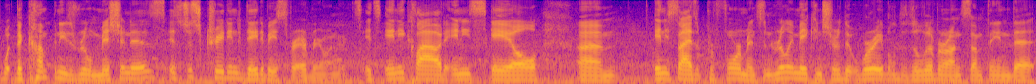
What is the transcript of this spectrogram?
what the company's real mission is, it's just creating a database for everyone. It's, it's any cloud, any scale, um, any size of performance, and really making sure that we're able to deliver on something that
